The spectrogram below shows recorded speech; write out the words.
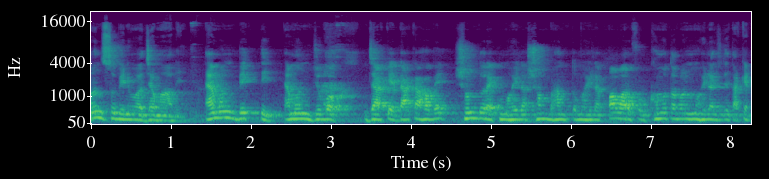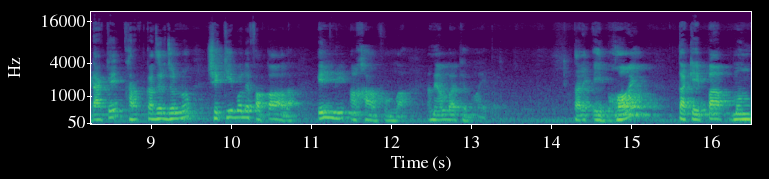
মানসুবিন ওয়া জামালি। এমন ব্যক্তি, এমন যুবক যাকে ডাকা হবে, সুন্দর এক মহিলা, সম্ভ্রান্ত মহিলা পাওয়ারফুল ক্ষমতাবান মহিলা যদি তাকে ডাকে খারাপ কাজের জন্য, সে কি বলে? ফাঁকা আলা ইন্নি আখাফুল্লাহ। আমি আল্লাহকে ভয় পাই। তাহলে এই ভয়, তাকে পাপ, মন্দ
